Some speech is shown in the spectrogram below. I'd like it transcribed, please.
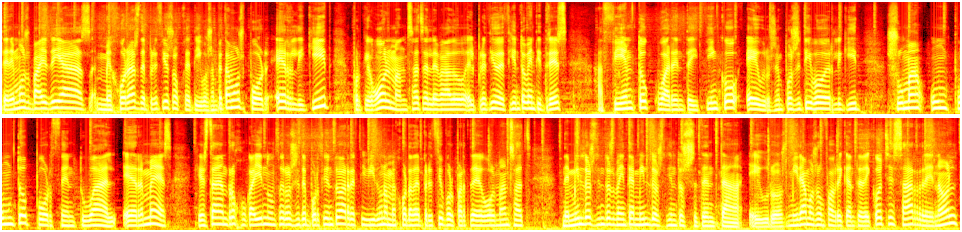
tenemos varias mejoras de precios objetivos. Empezamos por Air Liquide, porque Goldman Sachs ha elevado el precio de 123 a 145 euros. En positivo, Air suma un punto porcentual. Hermes, que está en rojo cayendo un 0,7%, ha recibido una mejora de precio por parte de Goldman Sachs de 1.220 a 1.270 euros. Miramos a un fabricante de coches, a Renault,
